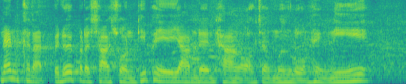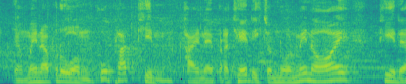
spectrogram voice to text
แน่นขนาดไปด้วยประชาชนที่พยายามเดินทางออกจากเมืองหลวงแห่งนี้ ยังไม่นับรวมผู้พลัดถิ่นภายในประเทศอีกจำนวนไม่น้อย ที่ได้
